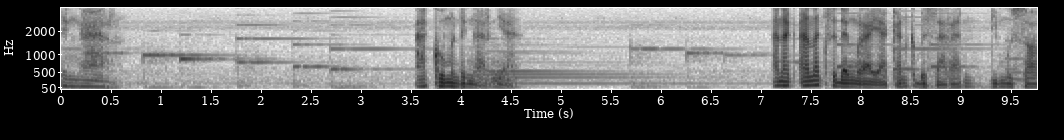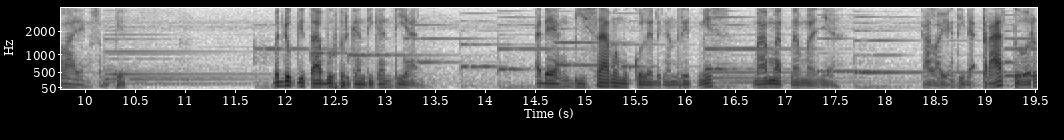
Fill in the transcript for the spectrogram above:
Dengar. Aku mendengarnya. Anak-anak sedang merayakan kebesaran di musola yang sempit. Beduk ditabuh berganti-gantian. Ada yang bisa memukulnya dengan ritmis, Mamat namanya. Kalau yang tidak teratur,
